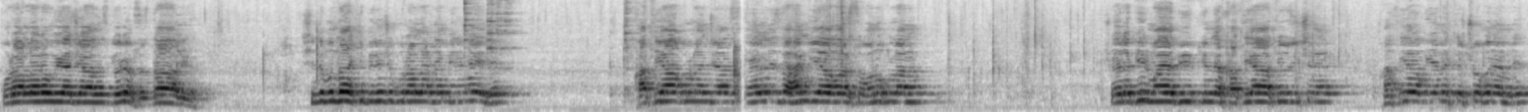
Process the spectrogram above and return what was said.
kurallara uyacağınız görüyor musunuz? Dağılıyor. Şimdi bundaki birinci kurallardan biri neydi? Katı yağ kullanacağız. Elinizde hangi yağ varsa onu kullanın. Şöyle bir maya büyüklüğünde katı yağ atıyoruz içine. Katı yağ bu yemekte çok önemli.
